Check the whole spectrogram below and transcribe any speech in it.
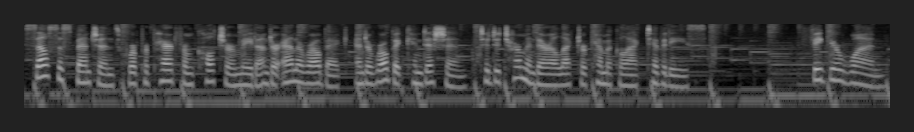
Cell suspensions were prepared from culture made under anaerobic and aerobic condition to determine their electrochemical activities. Figure 1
